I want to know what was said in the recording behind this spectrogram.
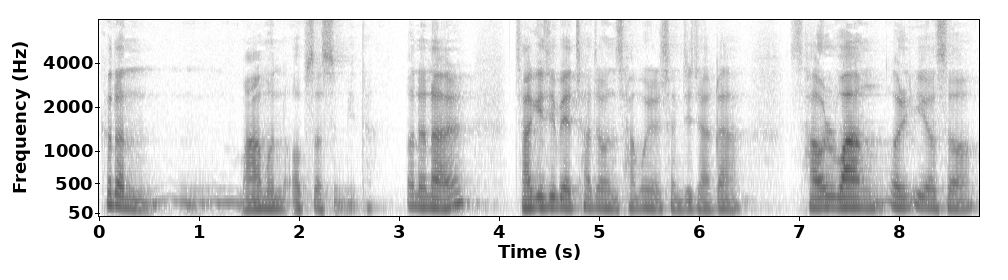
그런 마음은 없었습니다. 어느 날 자기 집에 찾아온 사무엘 선지자가 사울 왕을 이어서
